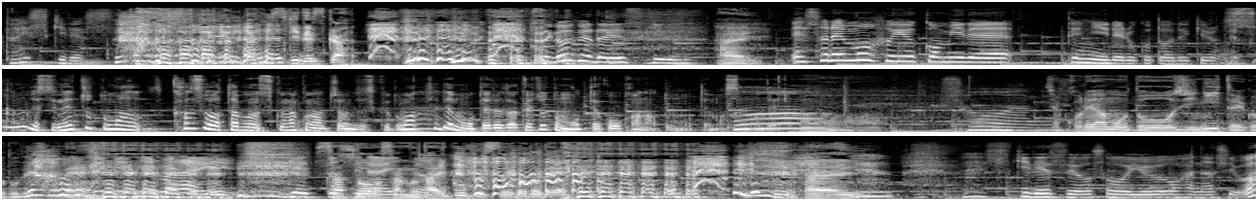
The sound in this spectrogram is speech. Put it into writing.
大好きです。大好きですか？すごく大好きです。はい。えそれも冬込みで手に入れることはできるんですか？そうですね。ちょっとまあ数は多分少なくなっちゃうんですけど、まあ、手で持てるだけちょっと持っていこうかなと思ってますのでそうなんです。ーじゃあこれはもう同時にということです同ね。時に2枚ゲット佐しないと。藤さんの大好物ということで。はい。大好きですよそういうお話は。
